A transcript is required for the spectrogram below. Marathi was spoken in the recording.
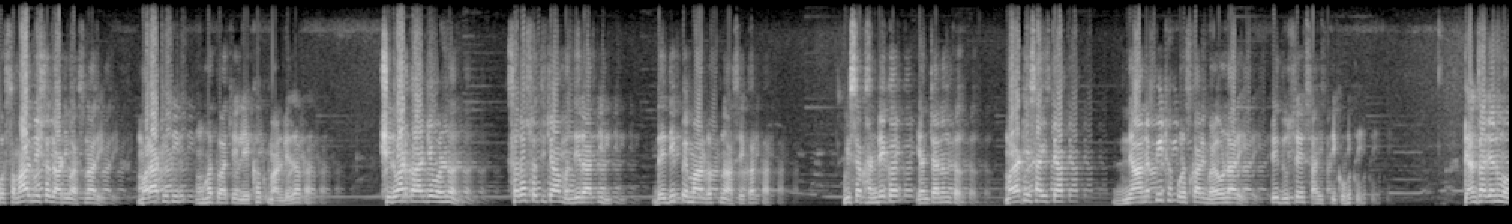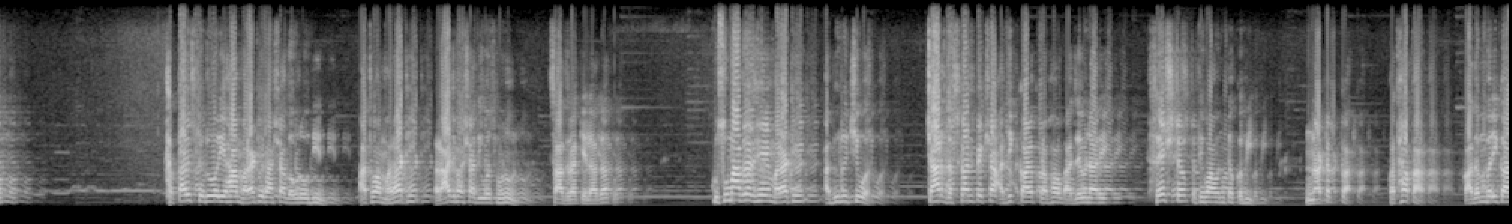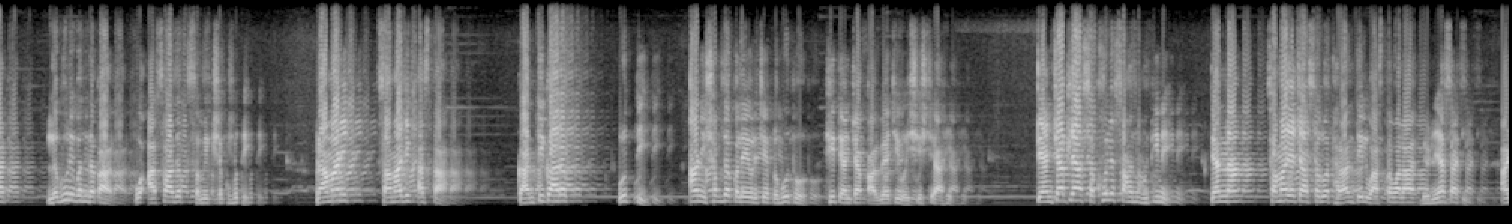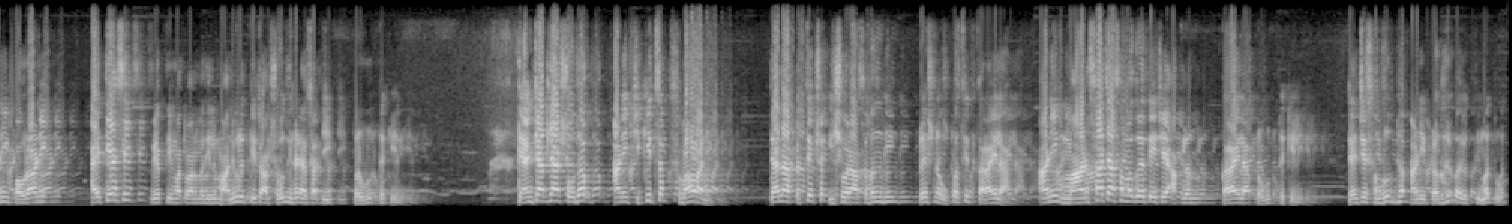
व समाजनिष्ठ जाणीव असणारे मराठीतील महत्त्वाचे लेखक मानले जातात. शिरवाडकरांचे वर्णन सरस्वतीच्या मंदिरातील दैदिप्यमान रत्न असे करतात. वि स खांडेकर यांच्यानंतर मराठी साहित्यात ज्ञानपीठ पुरस्कार मिळवणारे ते दुसरे साहित्यिक होते. त्यांचा जन्म सत्तावीस फेब्रुवारी हा मराठी भाषा गौरव दिन अथवा मराठी राजभाषा दिवस म्हणून साजरा केला जातो. कुसुमाग्रज हे मराठी अभिरुचीवर चार दशकांपेक्षा अधिक काळ प्रभाव गाजविणारे श्रेष्ठ प्रतिभावंत कवी नाटककार कथाकार कादंबरीकार लघुनिबंधकार व आस्वादक समीक्षक होते. प्रामाणिक सामाजिक आस्था क्रांतिकारक वृत्ती आणि शब्दकलेवरचे प्रभुत्व ही त्यांच्या काव्याची वैशिष्ट्ये आहेत. त्यांच्यातल्या सखोल सहानुभूतीने त्यांना समाजाच्या सर्व थरांतील वास्तवाला भिडण्यासाठी आणि पौराणिक ऐतिहासिक व्यक्तिमत्वांमधील मानवृत्तीचा शोध घेण्यासाठी प्रवृत्त केले. त्यांच्यातल्या शोधक आणि चिकित्सक स्वभावाने त्यांना प्रत्यक्ष ईश्वरासंबंधी प्रश्न उपस्थित करायला आणि माणसाच्या समग्रतेचे आकलन करायला प्रवृत्त केले. त्यांचे समृद्ध आणि प्रगल्भ व्यक्तिमत्व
